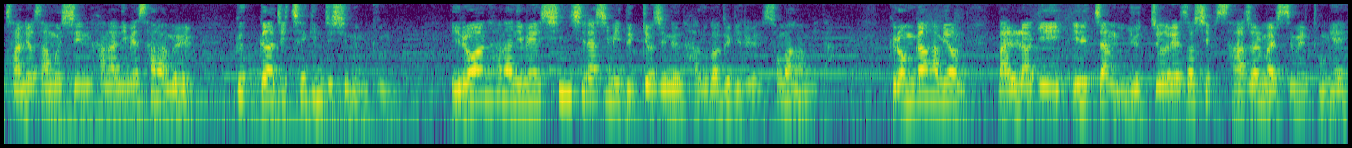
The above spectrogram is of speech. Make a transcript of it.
자녀 삼으신 하나님의 사람을 끝까지 책임지시는 분. 이러한 하나님의 신실하심이 느껴지는 하루가 되기를 소망합니다. 그런가 하면 말라기 1장 6절에서 14절 말씀을 통해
